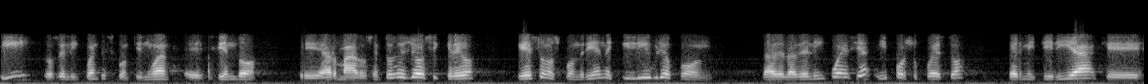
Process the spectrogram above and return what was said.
y los delincuentes continúan eh, siendo eh, armados. Entonces yo sí creo que eso nos pondría en equilibrio con la de la delincuencia y por supuesto permitiría que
